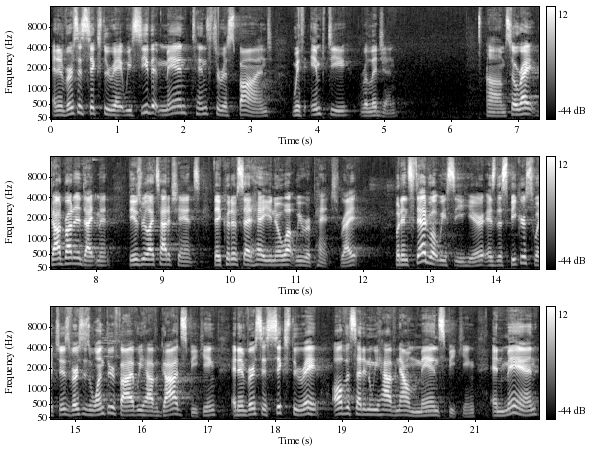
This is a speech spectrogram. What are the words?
And in verses 6 through 8, we see that man tends to respond with empty religion. Um, so, right, God brought an indictment. The Israelites had a chance. They could have said, hey, you know what? We repent, right? But instead, what we see here is the speaker switches. Verses 1 through 5, we have God speaking. And in verses 6 through 8, all of a sudden we have now man speaking. And man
